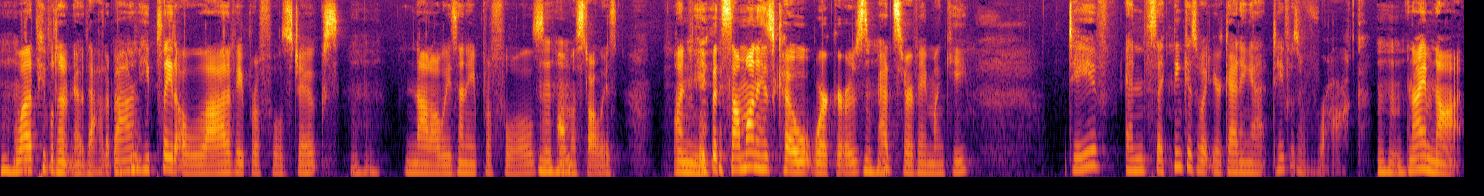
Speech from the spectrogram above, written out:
Mm-hmm. A lot of people don't know that about him. He played a lot of April Fool's jokes, Mm-hmm. not always on April Fool's, almost always on me, but some on his co-workers Mm-hmm. at SurveyMonkey. Dave, and this I think is what you're getting at. Dave was a rock, Mm-hmm. and I am not.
